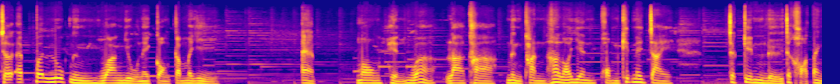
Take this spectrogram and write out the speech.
เจอแอปเปิลลูกหนึ่งวางอยู่ในกล่องกำมะหยี่ แอบมองเห็นว่าราคา 1,500 เยน ผมคิดในใจ จะกินหรือจะขอแต่ง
